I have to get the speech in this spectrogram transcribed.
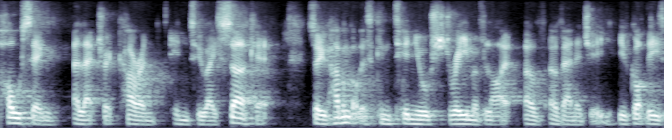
pulsing electric current into a circuit. So you haven't got this continual stream of light of, of energy. You've got these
